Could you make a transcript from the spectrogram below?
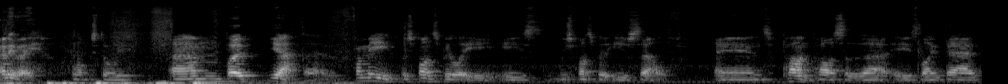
Anyway, long story. Um, but yeah, uh, for me, responsibility is responsibility yourself And part and parcel of that is like that.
